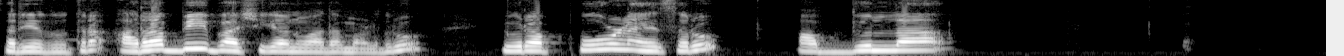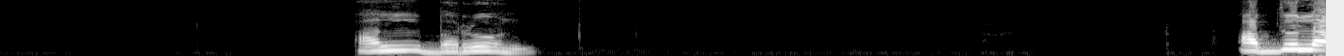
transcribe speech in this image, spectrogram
ಸರಿಯಾದ ಉತ್ತರ, ಅರಬ್ಬಿ ಭಾಷೆಗೆ ಅನುವಾದ ಮಾಡಿದ್ರು. ಇವರ ಪೂರ್ಣ ಹೆಸರು ಅಬ್ದುಲ್ಲಾ ಅಲ್ ಬರೂನ್ ಅಬ್ದುಲ್ಲಾ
